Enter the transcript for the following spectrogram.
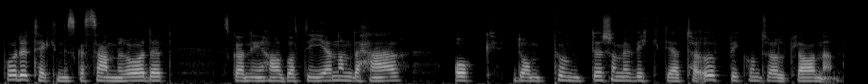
På det tekniska samrådet ska ni ha gått igenom det här och de punkter som är viktiga att ta upp i kontrollplanen.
